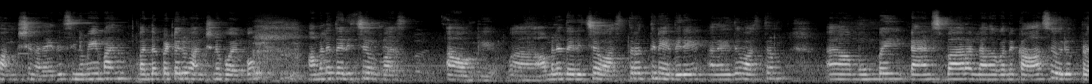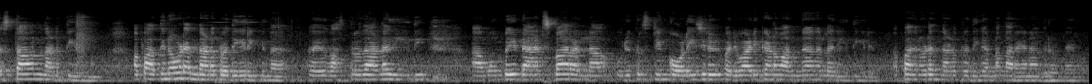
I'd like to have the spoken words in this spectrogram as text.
ഫംഗ്ഷൻ അതായത് സിനിമയെ ബന്ധപ്പെട്ട ഒരു ഫംഗ്ഷന് പോയപ്പോൾ അമല ധരിച്ച ആ ഓക്കെ അമല ധരിച്ച വസ്ത്രത്തിനെതിരെ അതായത് വസ്ത്രം മുംബൈ ഡാൻസ് ബാർ അല്ല എന്ന് പറഞ്ഞ കാസ ഒരു പ്രസ്താവന നടത്തിയിരുന്നു. അപ്പോൾ അതിനോട് എന്താണ് പ്രതികരിക്കുന്നത്? വസ്ത്രധാരണ രീതി മുംബൈ ഡാൻസ് ബാർ അല്ല ഒരു ക്രിസ്ത്യൻ കോളേജിലെ ഒരു പരിപാടിക്കാണ് വന്നത് എന്നുള്ള രീതിയിൽ. അപ്പോൾ അതിനോട് എന്താണ് പ്രതികരണം എന്ന് അറിയാൻ ആഗ്രഹമുണ്ടായിരുന്നു?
